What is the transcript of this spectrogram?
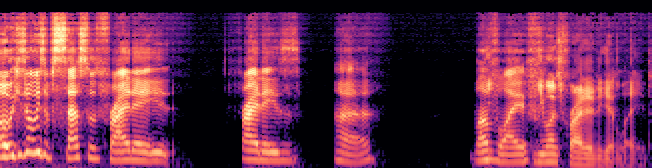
oh, he's always obsessed with Friday Friday's uh love life. he wants Friday to get laid.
